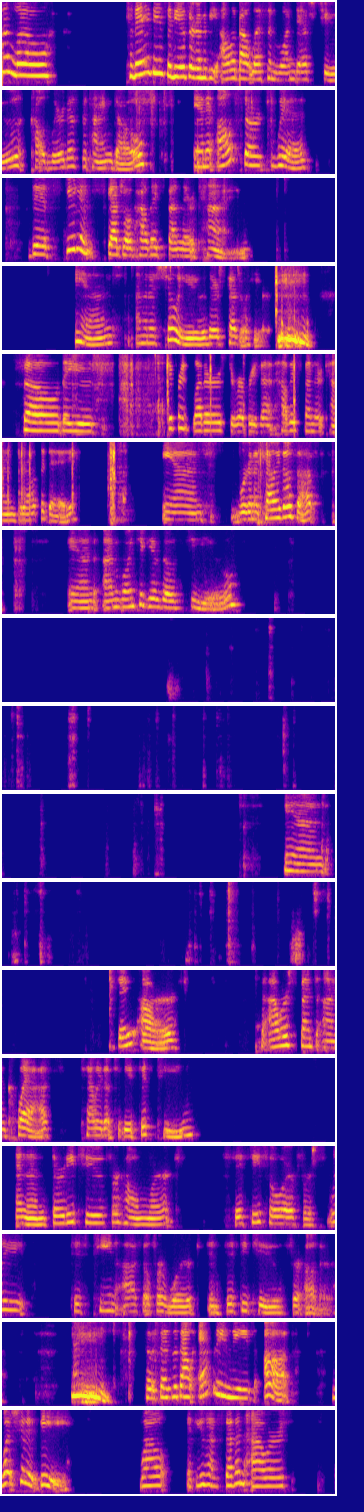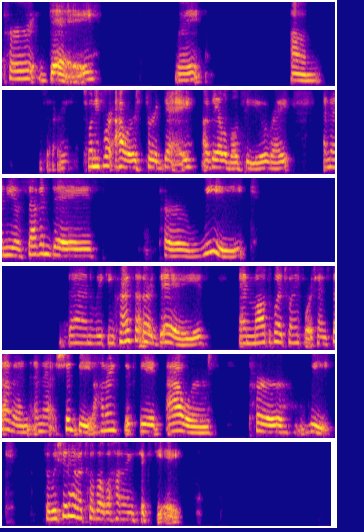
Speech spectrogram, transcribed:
Hello. Today, these videos are going to be all about lesson 1-2 called Where Does the Time Go? And it all starts with the student's schedule of how they spend their time. And I'm going to show you their schedule here. so they use different letters to represent how they spend their time throughout the day. And we're going to tally those up. And I'm going to give those to you. And they are the hours spent on class tallied up to be 15. And then 32 for homework, 54 for sleep, 15 also for work, and 52 for other. so it says without adding these up, what should it be? Well, if you have seven hours per day, right? Um, sorry, 24 hours per day available to you, right? And then you have seven days per week. Then we can cross out our days and multiply 24 times seven, and that should be 168 hours per week. So we should have a total of 168.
